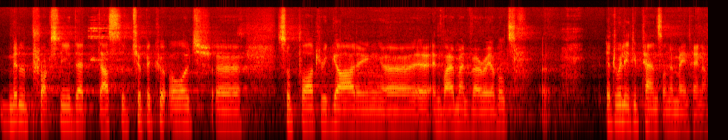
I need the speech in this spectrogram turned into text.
middle proxy that does the typical old uh, support regarding uh, environment variables. Uh, it really depends on the maintainer.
